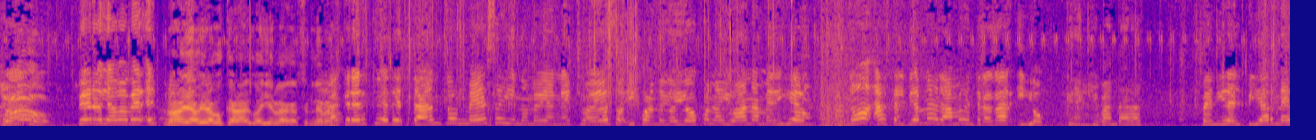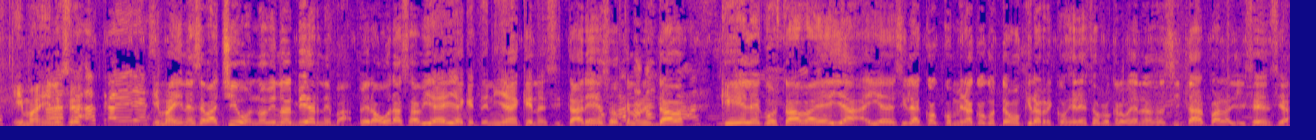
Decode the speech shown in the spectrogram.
Yo. Pero ya va a haber el No, ya voy a ir a buscar algo ahí en la Va gasolinera. a creer que de tantos meses y no me habían hecho eso. Y cuando yo llego con la Joana me dijeron, no, hasta el viernes la vamos a entregar. Y yo creí que iba a andar a venir el viernes Imagínese. a, tra- a traer eso. Imagínese, va chivo, no vino el viernes, va, pero ahora sabía ella que tenía que necesitar eso, que lo necesitaba, que le costaba a ella y a decirle a Coco, mira Coco, tengo que ir a recoger esto porque lo voy a necesitar para la licencia.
